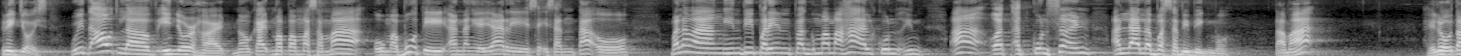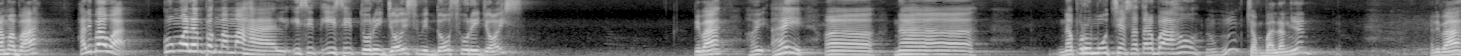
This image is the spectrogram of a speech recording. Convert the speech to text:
rejoice. Without love in your heart, no, kahit mapamasama o mabuti ang nangyayari sa isang tao, malamang hindi pa rin pagmamahal kun, ah, at, at concern ang lalabas sa bibig mo. Tama? Hello, tama ba? Halimbawa, kung walang pagmamahal, is it easy to rejoice with those who rejoice? Di ba? Ay, ay uh, na na-promote siya sa trabaho. Hmm, tsamba lang yan. Di ba?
